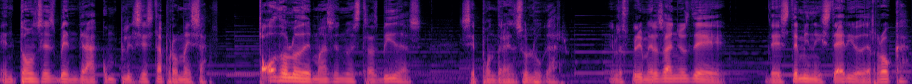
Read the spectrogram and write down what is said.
entonces vendrá a cumplirse esta promesa. Todo lo demás en nuestras vidas se pondrá en su lugar. En los primeros años de, este ministerio de Roca,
